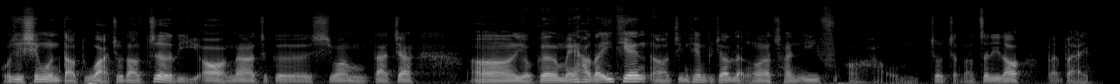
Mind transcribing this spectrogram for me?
国际新闻导读啊，就到这里哦。那这个希望大家呃有个美好的一天啊。今天比较冷哦，要穿衣服哦。好，我们就讲到这里喽，拜拜。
